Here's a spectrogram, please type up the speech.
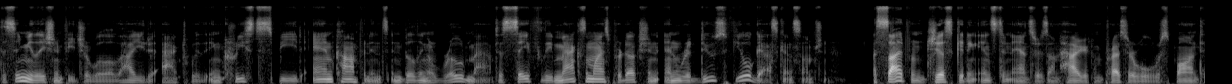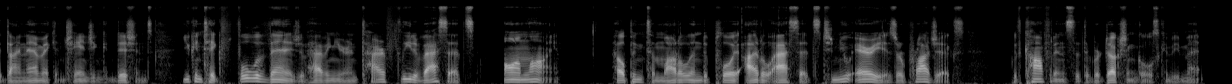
The simulation feature will allow you to act with increased speed and confidence in building a roadmap to safely maximize production and reduce fuel gas consumption. Aside from just getting instant answers on how your compressor will respond to dynamic and changing conditions, you can take full advantage of having your entire fleet of assets online, helping to model and deploy idle assets to new areas or projects with confidence that the production goals can be met.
